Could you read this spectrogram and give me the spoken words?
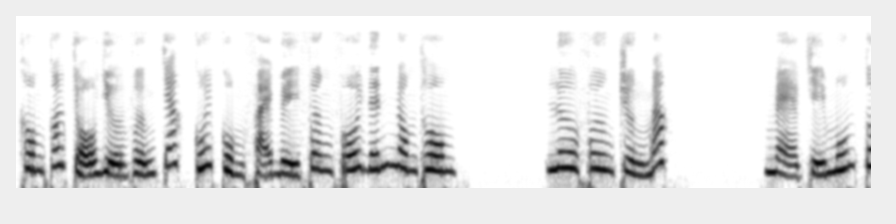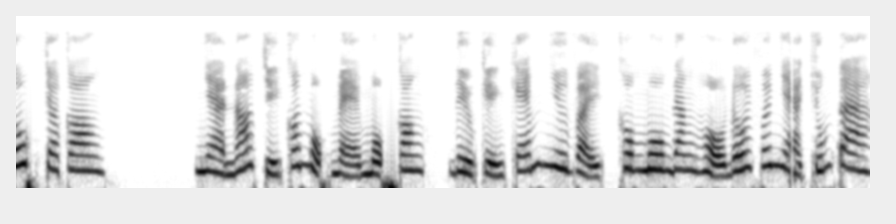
không có chỗ dựa vững chắc cuối cùng phải bị phân phối đến nông thôn. Lưu Phương trừng mắt. Mẹ chỉ muốn tốt cho con. Nhà nó chỉ có một mẹ một con, điều kiện kém như vậy, không môn đăng hộ đối với nhà chúng ta.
